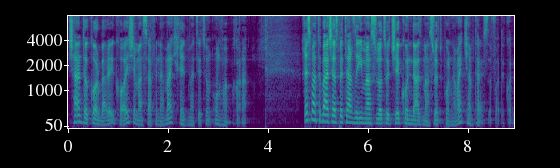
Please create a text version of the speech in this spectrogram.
چند تا کار برای کاهش مصرف نمک خدمتتون عنوان می‌کنم. قسمت برچسب تغذیه‌ای محصولات رو چک کنید از محصولات پرنمک کمتر استفاده کنید.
